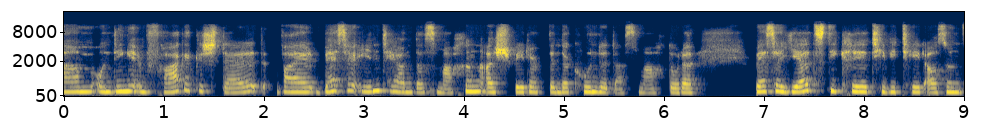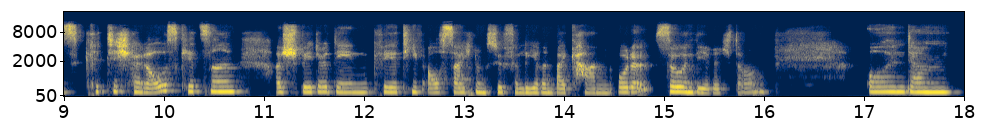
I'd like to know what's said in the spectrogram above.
ähm, und Dinge in Frage gestellt, weil besser intern das machen, als später, wenn der Kunde das macht. Oder besser jetzt die Kreativität aus uns kritisch herauskitzeln, als später den Kreativaufzeichnung zu verlieren bei Cannes oder so in die Richtung. Und ähm,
